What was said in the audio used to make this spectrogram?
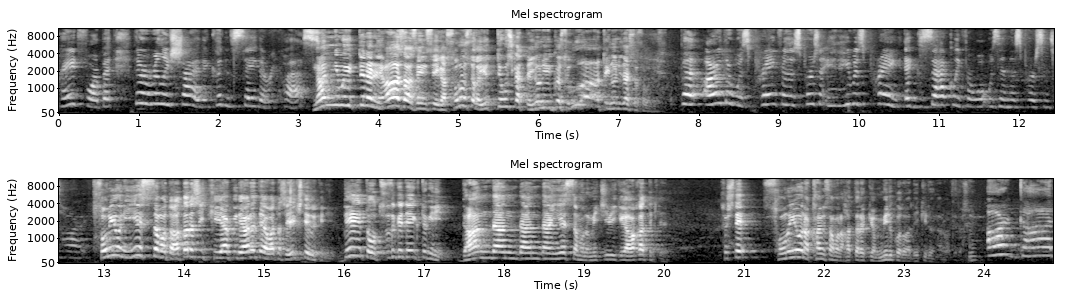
prayed for, but they were really shy. They couldn't say their requests. 何にも言ってないのにアーサー先生がその人が言ってほしかった祈りリクエストをうわーっと祈り出したそうです But Arthur was praying for this person, and he was praying exactly for what was in this person's heart. そのようにイエス様と新しい契約であなたや私が生きている時にデートを続けていく時にだんだんだんだんイエス様の導きが分かってきてそしてそのような神様の働きを見ることができるようになる Our God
